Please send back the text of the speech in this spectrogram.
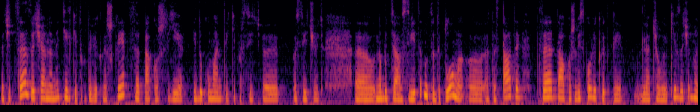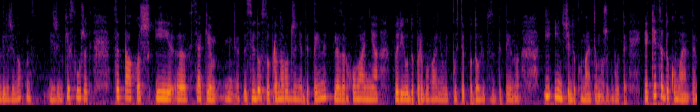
Значить, це, звичайно, не тільки трудові книжки, це також є і документи, які е, посвідчують набуття освіти, ну це дипломи, е, атестати, це також військові квитки для чоловіків, звичайно, ну, і для жінок і жінки служать. Це також і е, всякі м, свідоцтва про народження дитини для зарахування періоду перебування у відпустці по догляду за дитиною. І інші документи можуть бути. Які це документи?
